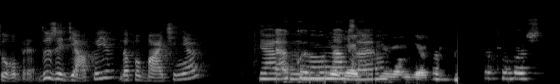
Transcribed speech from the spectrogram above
добре. Дуже дякую. До побачення. Дякую. Дякуємо навзаєм. Дякую вам, дякую. До побачення.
